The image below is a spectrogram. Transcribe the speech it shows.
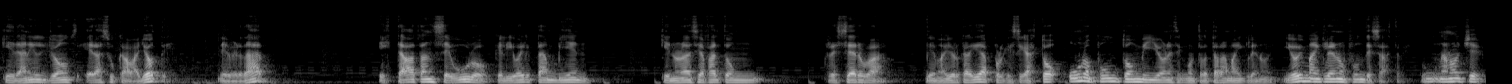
que Daniel Jones era su caballote. De verdad. Estaba tan seguro que le iba a ir tan bien que no le hacía falta un reserva de mayor calidad porque se gastó 1.1 millones en contratar a Mike Lennon. Y hoy Mike Lennon fue un desastre. Una noche,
